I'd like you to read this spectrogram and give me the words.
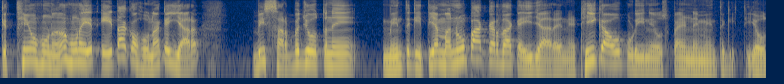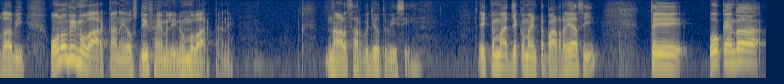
ਕਿੱਥੇ ਹੋ ਹੁਣ? ਹੁਣ ਇਹ ਇਹ ਤਾਂ ਕਹੋ ਨਾ ਕਿ ਯਾਰ ਵੀ ਸਰਬਜੋਤ ਨੇ ਮਿਹਨਤ ਕੀਤੀ ਆ ਮਨੂ ਭਾਕਰ ਦਾ ਕਹੀ ਜਾ ਰਹੇ ਨੇ। ਠੀਕ ਆ ਉਹ ਕੁੜੀ ਨੇ ਉਸ ਭੈਣ ਨੇ ਮਿਹਨਤ ਕੀਤੀ ਆ ਉਹਦਾ ਵੀ ਉਹਨੂੰ ਵੀ ਮੁਬਾਰਕਾਂ ਨੇ ਉਸ ਦੀ ਫੈਮਿਲੀ ਨੂੰ ਮੁਬਾਰਕਾਂ ਨੇ। ਨਾਲ ਸਰਬਜੋਤ ਵੀ ਸੀ। ਇੱਕ ਮੱਝ ਕਮੈਂਟ ਪੜ ਰਿਹਾ ਸੀ ਤੇ ਉਹ ਕਹਿੰਦਾ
